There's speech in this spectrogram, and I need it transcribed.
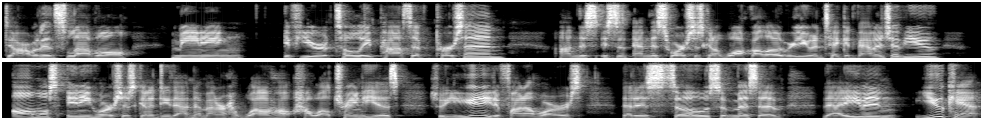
dominance level, meaning if you're a totally passive person, and this is and this horse is going to walk all over you and take advantage of you. Almost any horse is going to do that, no matter how well how, how well trained he is. So you need to find a horse that is so submissive that even you can't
